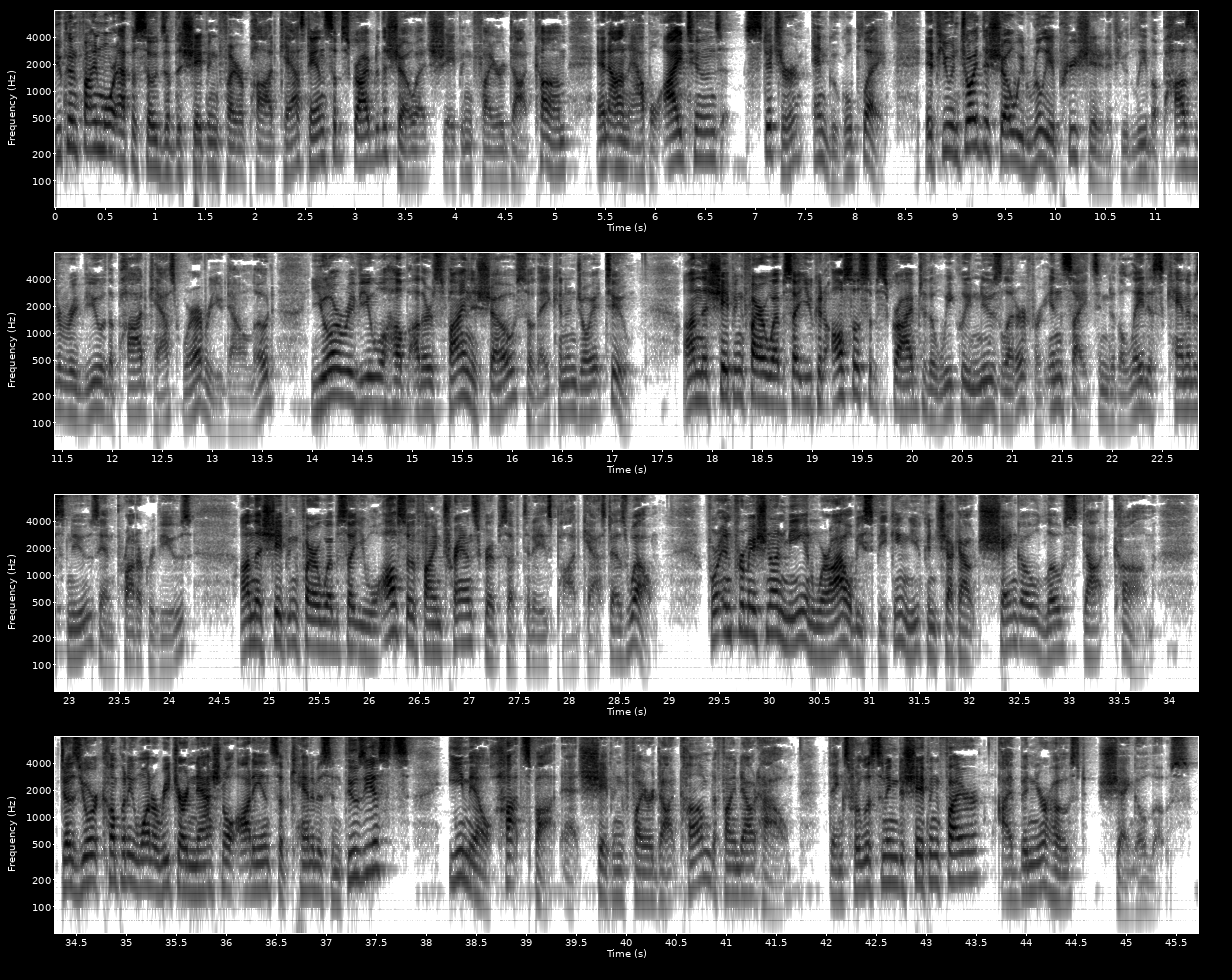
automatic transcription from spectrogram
You can find more episodes of the Shaping Fire podcast and subscribe to the show at shapingfire.com and on Apple iTunes, Stitcher, and Google Play. If you enjoyed the show, we'd really appreciate it if you'd leave a positive review of the podcast wherever you download. Your review will help others find the show so they can enjoy it too. On the Shaping Fire website, you can also subscribe to the weekly newsletter for insights into the latest cannabis news and product reviews. On the Shaping Fire website, you will also find transcripts of today's podcast as well. For information on me and where I will be speaking, you can check out shangolos.com. Does your company want to reach our national audience of cannabis enthusiasts? Email hotspot at shapingfire.com to find out how. Thanks for listening to Shaping Fire. I've been your host, Shango Los.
